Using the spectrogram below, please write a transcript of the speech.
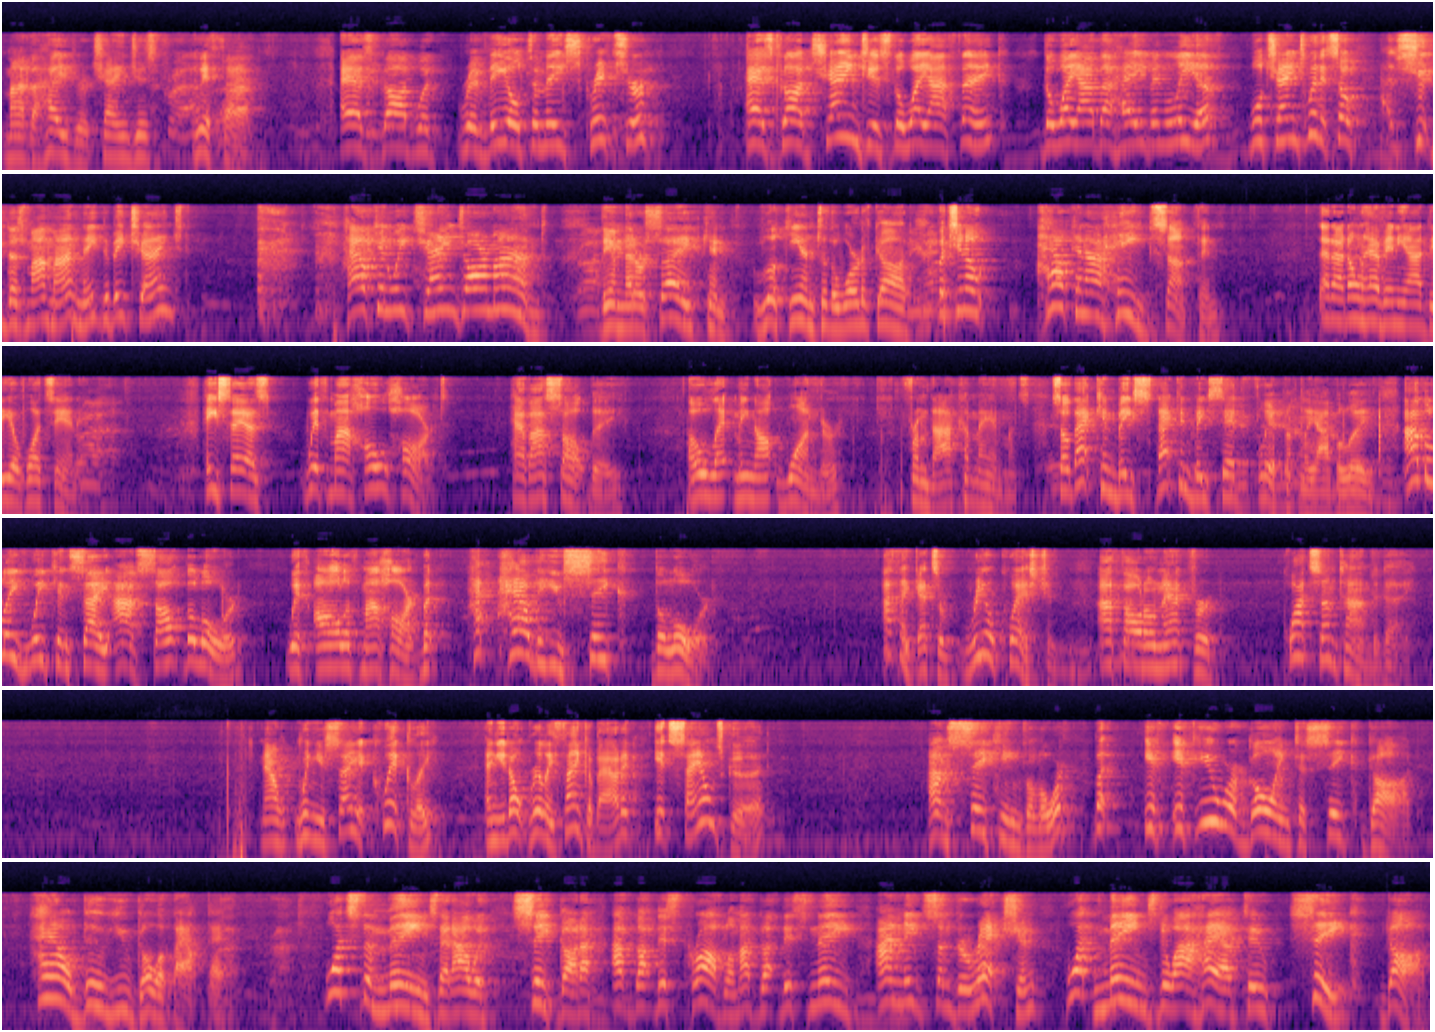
my behavior changes with that as God would reveal to me Scripture, as God changes the way I think, the way I behave and live will change with it. So, should, does my mind need to be changed? How can we change our mind? Right. Them that are saved can look into the Word of God. Amen. But you know, how can I heed something that I don't have any idea what's in it? Right. He says, with my whole heart have I sought thee. Oh, let me not wander from thy commandments. So that can be that can be said flippantly, I believe. I believe we can say, I've sought the Lord with all of my heart. But how, how do you seek the Lord? I think that's a real question. I thought on that for quite some time today. Now, when you say it quickly, and you don't really think about it, it sounds good. I'm seeking the Lord. But if, if you were going to seek God, how do you go about that? What's the means that I would seek God? I, I've got this problem. I've got this need. I need some direction. What means do I have to seek God?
